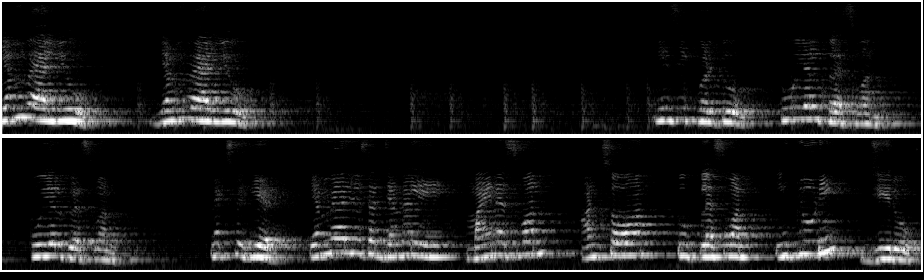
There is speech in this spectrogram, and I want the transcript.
M value, M value is equal to 2L plus 1, 2L plus 1. Next here, M values are generally minus 1 and so on to plus 1 including 0,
